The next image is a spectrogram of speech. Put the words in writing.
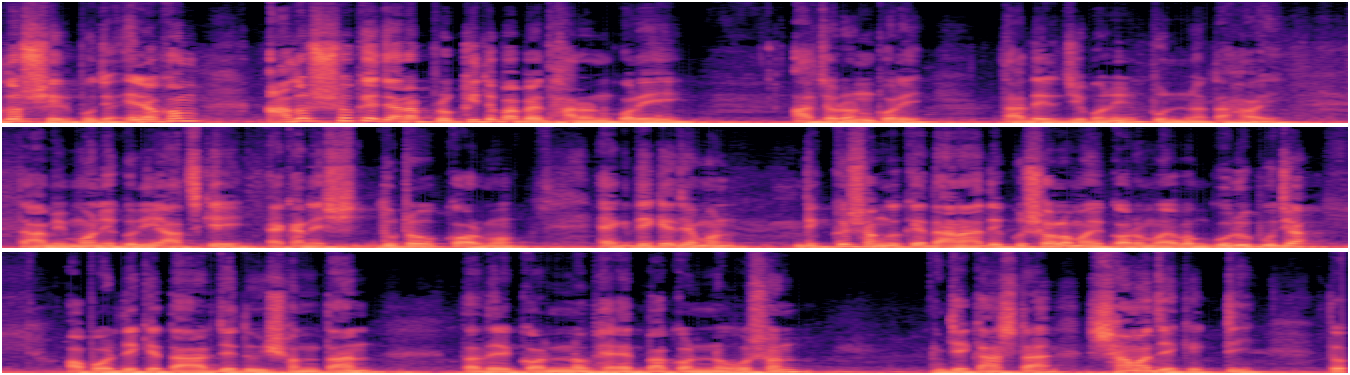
আদর্শের পূজা। এরকম আদর্শকে যারা প্রকৃতভাবে ধারণ করে, আচরণ করে, তাদের জীবনের পূর্ণতা হয়। তা আমি মনে করি আজকে এখানে দুটো কর্ম। একদিকে যেমন ভিক্ষুসঙ্গকে দানাদি কুশলময় কর্ম এবং গুরু পূজা, অপরদিকে তার যে দুই সন্তান, তাদের কর্ণভেদ বা কর্ণভূষণ যে কাজটা সামাজিক একটি। তো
